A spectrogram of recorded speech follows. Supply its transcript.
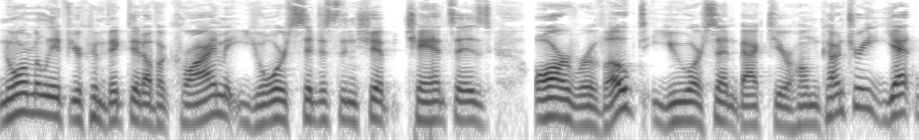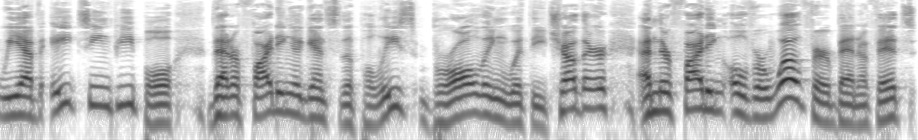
Normally, if you're convicted of a crime, your citizenship chances are revoked. You are sent back to your home country. Yet we have 18 people that are fighting against the police, brawling with each other, and they're fighting over welfare benefits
